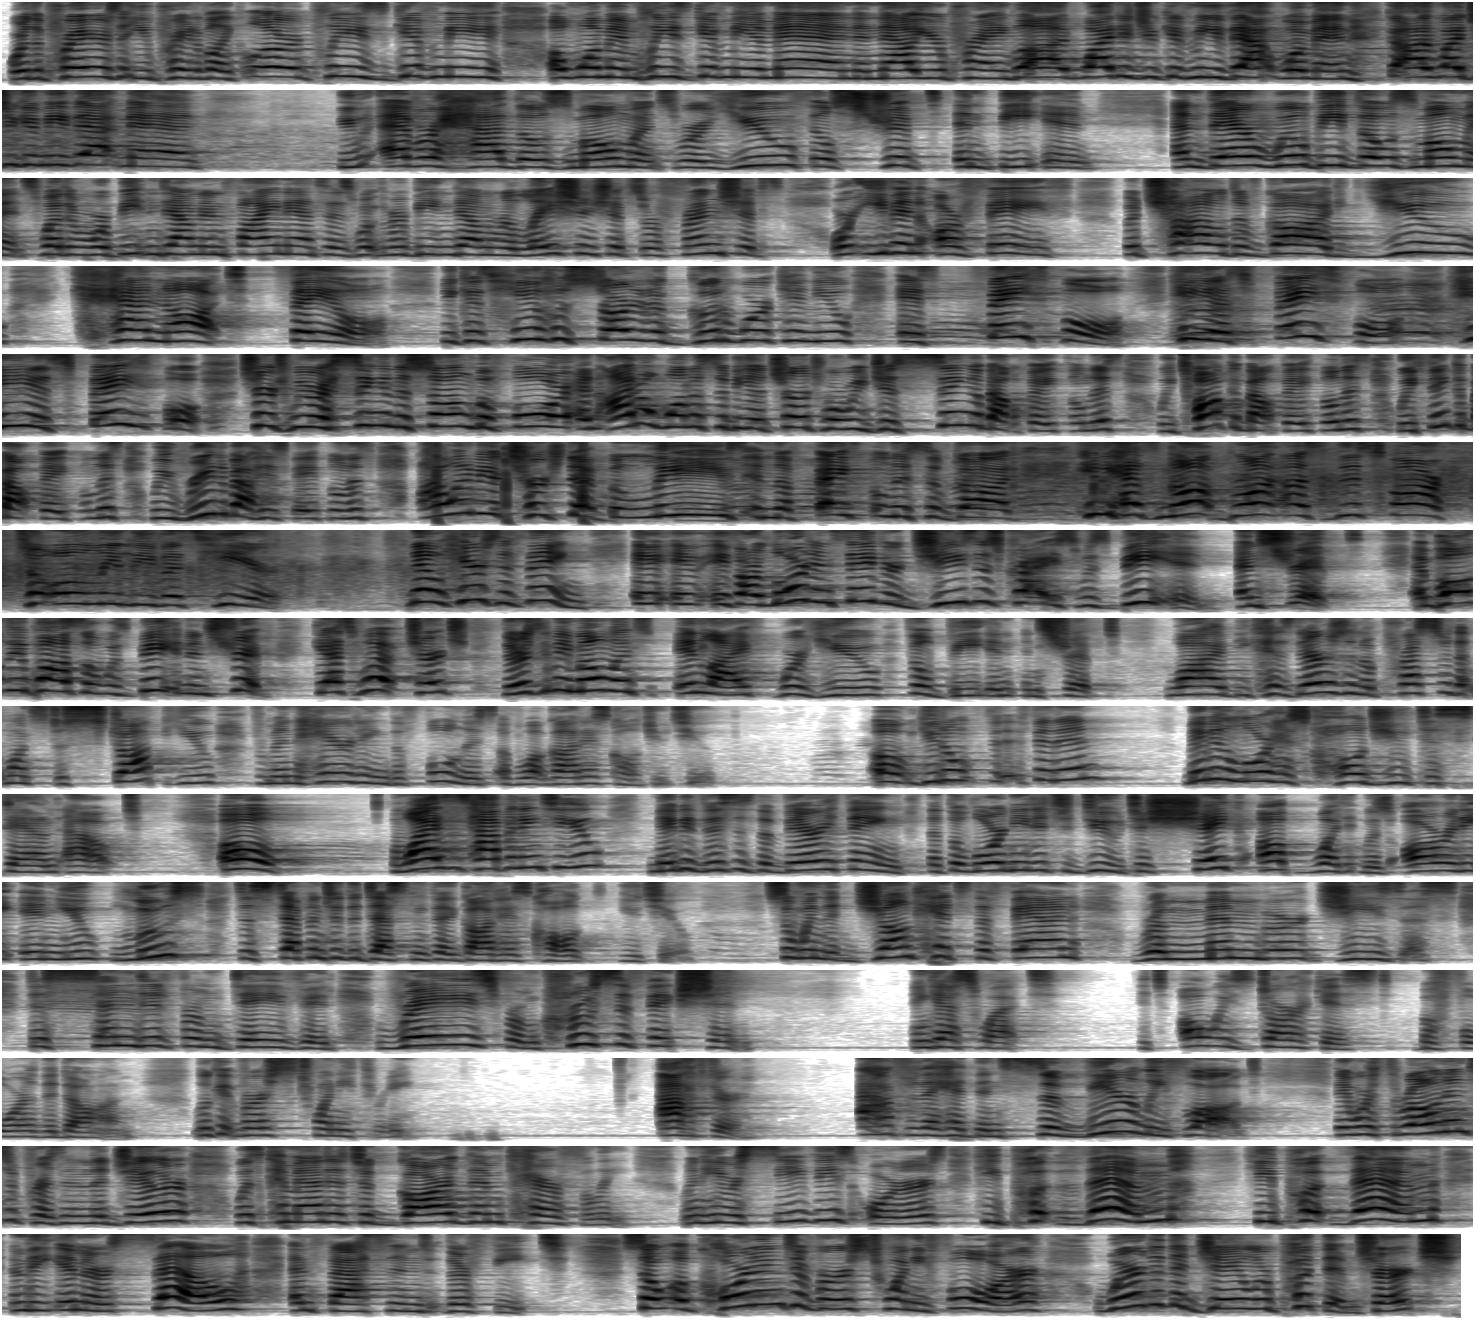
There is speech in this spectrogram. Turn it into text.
Where the prayers that you prayed of like, Lord, please give me a woman, please give me a man, and now you're praying, God, why did you give me that woman? God, why'd you give me that man? You ever had those moments where you feel stripped and beaten? And there will be those moments, whether we're beaten down in finances, whether we're beaten down in relationships or friendships, or even our faith. But, child of God, you cannot fail because he who started a good work in you is faithful. He is faithful. He is faithful. Church, we were singing the song before, and I don't want us to be a church where we just sing about faithfulness, we talk about faithfulness, we think about faithfulness, we read about his faithfulness. I want to be a church that believes in the faithfulness of God. He has not brought us this far to only leave us here. Now, here's the thing if, if, our Lord and Savior, Jesus Christ, was beaten and stripped, and Paul the Apostle was beaten and stripped, guess what, church? There's gonna be moments in life where you feel beaten and stripped. Why? Because there's an oppressor that wants to stop you from inheriting the fullness of what God has called you to. Oh, you don't fit in? Maybe the Lord has called you to stand out. Oh, why is this happening to you? Maybe this is the very thing that the Lord needed to do to shake up what was already in you loose to step into the destiny that God has called you to. So when the junk hits the fan, remember Jesus, descended from David, raised from crucifixion. And guess what? It's always darkest before the dawn. Look at verse 23. After, after they had been severely flogged, they were thrown into prison, and the jailer was commanded to guard them carefully. When he received these orders, he put them he put them in the inner cell and fastened their feet. So, according to verse 24, where did the jailer put them, church?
